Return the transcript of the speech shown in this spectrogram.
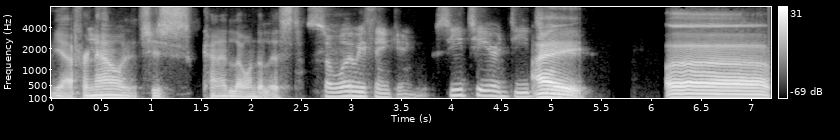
yeah for Yeah. now she's kind of low on the list So what are we thinking? C tier, D i tier? uh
